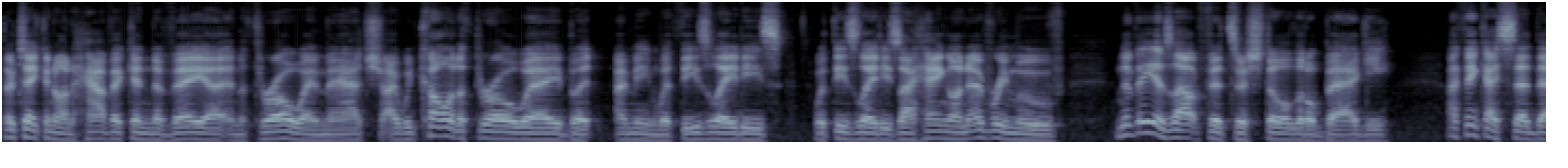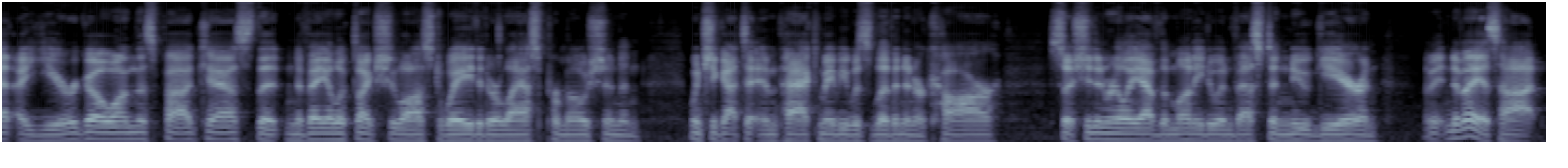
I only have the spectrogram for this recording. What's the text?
They're taking on Havoc and Nevaeh in a throwaway match. I would call it a throwaway, but I mean, with these ladies, with these ladies, I hang on every move. Nevaeh's outfits are still a little baggy. I think I said that a year ago on this podcast that Nevaeh looked like she lost weight at her last promotion, and when she got to Impact, maybe was living in her car, so she didn't really have the money to invest in new gear. And I mean, Nevaeh's hot.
